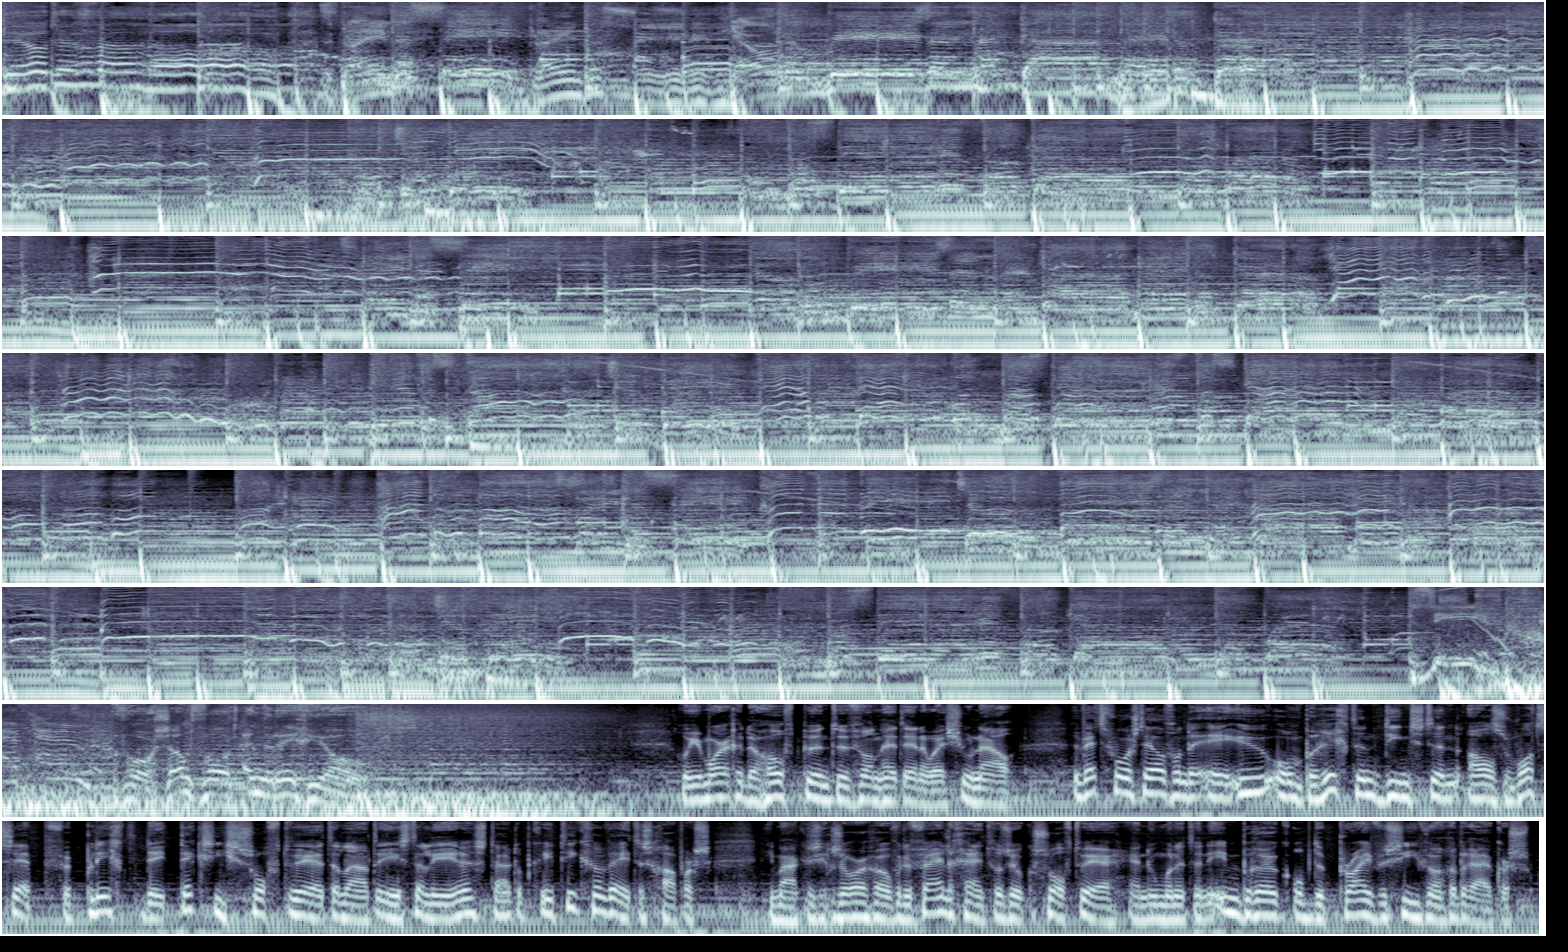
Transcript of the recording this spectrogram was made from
Morgen de hoofdpunten van het NOS-journaal. Een wetsvoorstel van de EU om berichtendiensten als WhatsApp... verplicht detectiesoftware te laten installeren... stuit op kritiek van wetenschappers. Die maken zich zorgen over de veiligheid van zulke software... en noemen het een inbreuk op de privacy van gebruikers.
